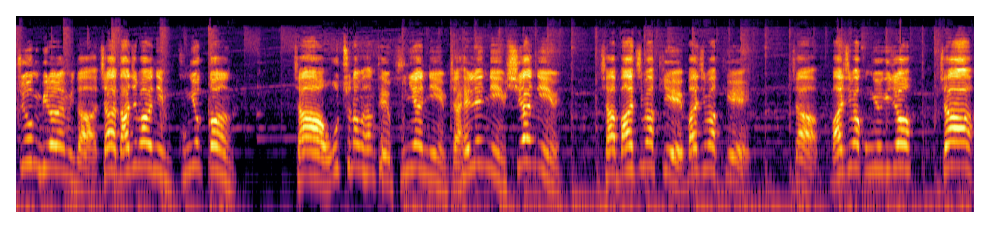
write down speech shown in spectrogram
쭉 밀어냅니다. 자, 나즈바님 공격권. 자, 5초 남은 상태. 분이아님, 자, 헬렌님, 시아님. 자, 마지막 기회, 마지막 기회. 자, 마지막 공격이죠. 자,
